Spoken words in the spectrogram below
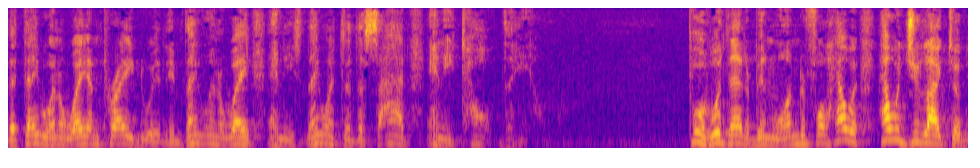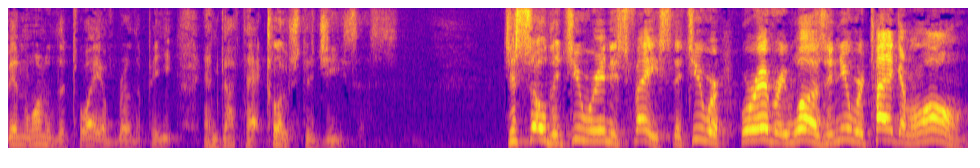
that they went away and prayed with him. They went away and he, they went to the side and he taught them. Boy, wouldn't that have been wonderful? How, how would you like to have been one of the 12, Brother Pete, and got that close to Jesus? Just so that you were in his face, that you were wherever he was, and you were tagging along.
